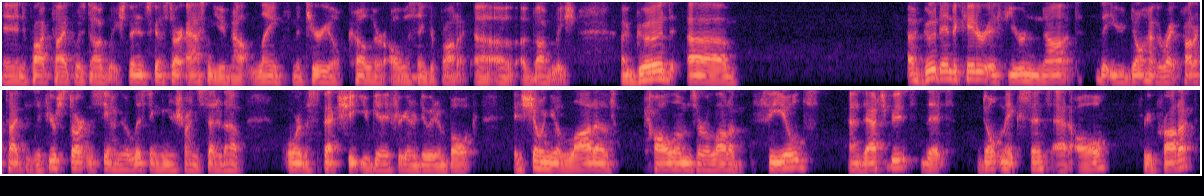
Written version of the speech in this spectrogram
and your product type was dog leash, then it's going to start asking you about length, material, color, all those things of product uh, of, of, dog leash. A good um, a good indicator if you're not that you don't have the right product type is if you're starting to see on your listing when you're trying to set it up or the spec sheet you get if you're going to do it in bulk is showing you a lot of columns or a lot of fields as attributes that don't make sense at all for your product.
